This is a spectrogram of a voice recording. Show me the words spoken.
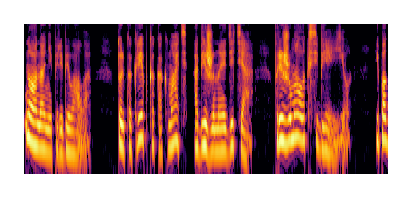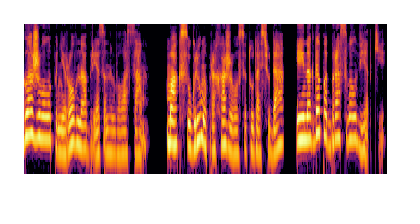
Но она не перебивала, только крепко, как мать, обиженное дитя, прижимала к себе ее и поглаживала по неровно обрезанным волосам. Макс угрюмо прохаживался туда-сюда и иногда подбрасывал ветки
